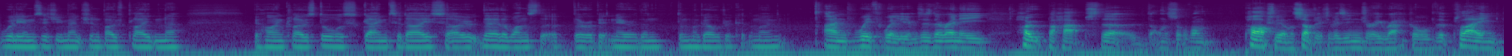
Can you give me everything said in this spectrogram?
Williams, as you mentioned, both played in a behind closed doors game today, so they're the ones that are, they're a bit nearer than, than McGoldrick at the moment. And with Williams, is there any hope perhaps that on sort of on partially on the subject of his injury record, that playing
